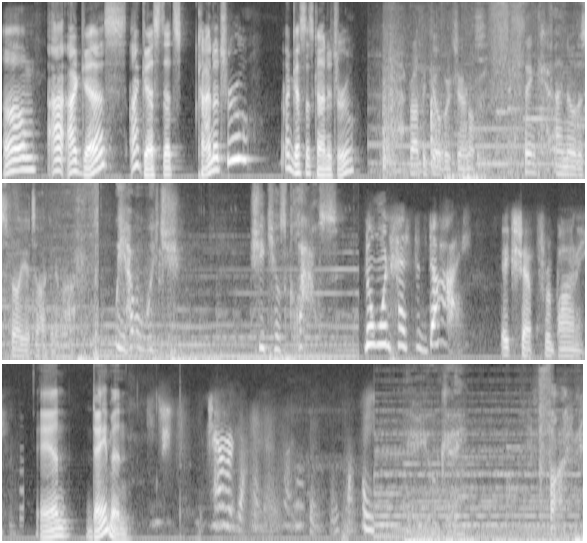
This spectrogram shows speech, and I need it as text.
Um, I, I guess. I guess that's kind of true. I guess that's kind of true. I brought the Gilbert journals. I think I know the spell you're talking about. We have a witch. She kills Klaus. No one has to die. Except for Bonnie. And Damon. Are you okay? I'm fine.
